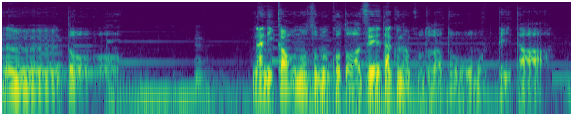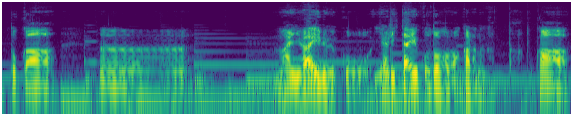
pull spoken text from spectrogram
うーんと、何かを望むことは贅沢なことだと思っていたとか、うーん、まあ、いわゆるこう、やりたいことがわからなかったとか、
